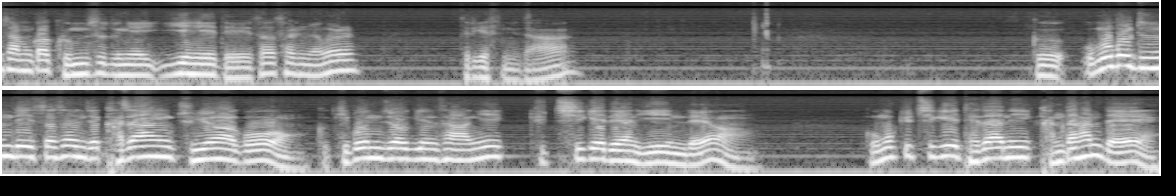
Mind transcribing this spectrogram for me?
삼과 금수 등의 이해에 대해서 설명을 드리겠습니다. 그 오목을 두는 데 있어서 이제 가장 중요하고 그 기본적인 사항이 규칙에 대한 이해인데요. 그 오목 규칙이 대단히 간단한데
